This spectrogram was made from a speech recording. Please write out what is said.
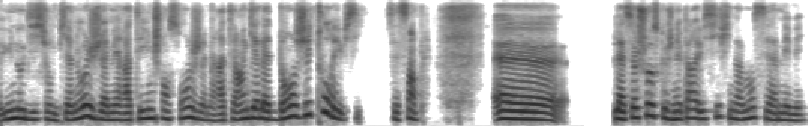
une audition de piano. J'ai jamais raté une chanson. J'ai jamais raté un gars là-dedans. J'ai tout réussi. C'est simple. la seule chose que je n'ai pas réussi, finalement, c'est à m'aimer.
